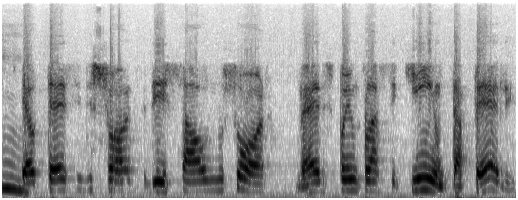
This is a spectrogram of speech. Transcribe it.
hum. é o teste de, suor, de sal no suor. Né? Eles põem um plastiquinho na pele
